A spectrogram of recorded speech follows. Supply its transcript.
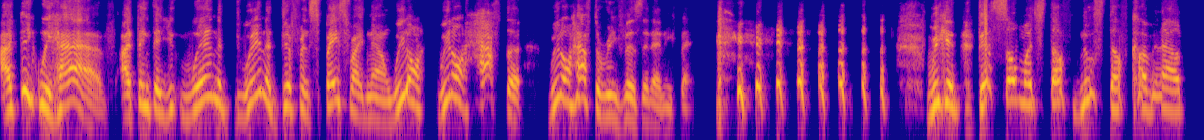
I think we have. I think that you, we're in a, we're in a different space right now. We don't we don't have to we don't have to revisit anything. we can there's so much stuff new stuff coming out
